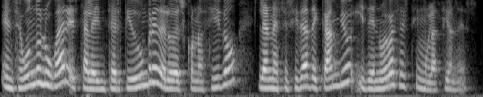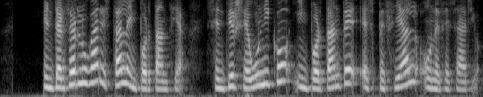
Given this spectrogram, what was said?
En segundo lugar está la incertidumbre de lo desconocido, la necesidad de cambio y de nuevas estimulaciones. En tercer lugar está la importancia, sentirse único, importante, especial o necesario.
